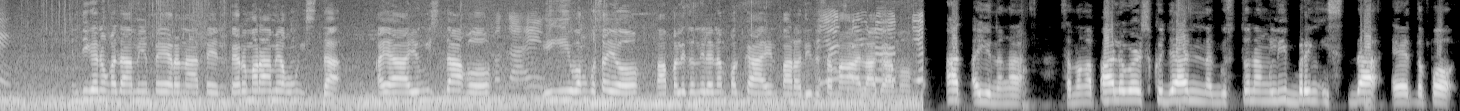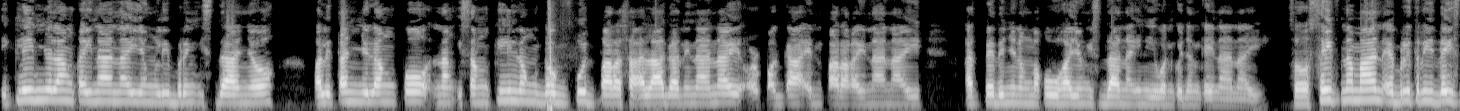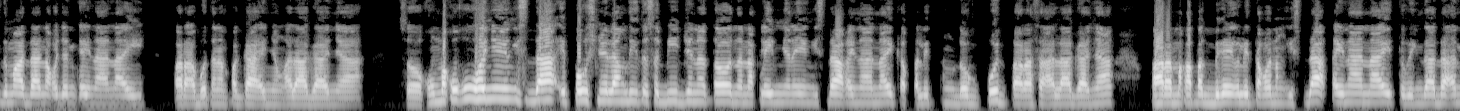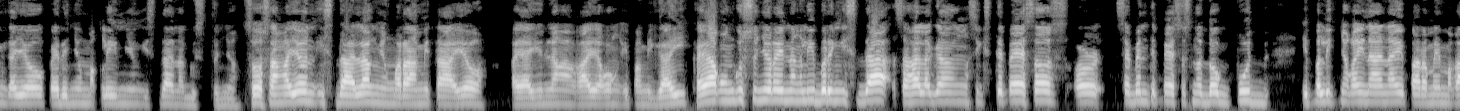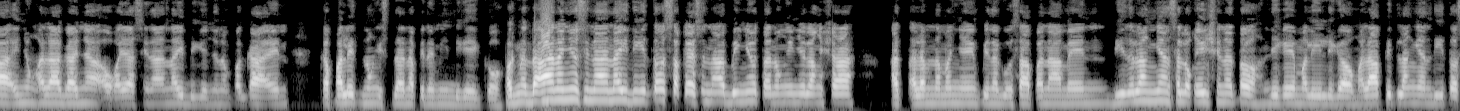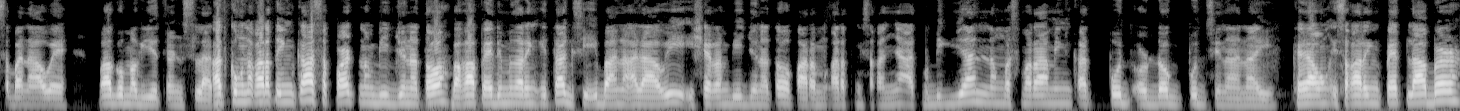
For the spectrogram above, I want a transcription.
Hindi ganong kadami yung pera natin. Pero marami akong isda. Kaya yung isda ko, Pagkain. iiwan ko sa'yo, papalitan nila ng pagkain para dito sa Ayan, mga sa'yo alaga lahat mo. yan. At ayun na nga, sa mga followers ko dyan na gusto ng libreng isda, eto po, i-claim nyo lang kay nanay yung libreng isda nyo. Palitan nyo lang po ng isang kilong dog food para sa alaga ni nanay or pagkain para kay nanay. At pwede nyo nang makuha yung isda na iniwan ko dyan kay nanay. So safe naman, every 3 days dumadaan ako dyan kay nanay para abutan ng pagkain yung alaga niya. So, kung makukuha nyo yung isda, i-post nyo lang dito sa video na to na na-claim nyo na yung isda kay nanay kapalit ng dog food para sa alaga niya para makapagbigay ulit ako ng isda kay nanay tuwing dadaan kayo, pwede nyo maklaim yung isda na gusto nyo. So, sa ngayon, isda lang yung marami tayo. Kaya yun lang ang kaya kong ipamigay. Kaya kung gusto nyo rin ng libreng isda sa halagang 60 pesos or 70 pesos na dog food, ipalit nyo kay nanay para may makain yung alaga niya o kaya si nanay bigyan nyo ng pagkain kapalit ng isda na pinamimigay ko. Pag nadaanan nyo si nanay dito sa Quezon Avenue, tanongin nyo lang siya at alam naman niya yung pinag-uusapan namin. Dito lang yan sa location na to, hindi kayo maliligaw. Malapit lang yan dito sa Banawe bago mag U-turn slot. At kung nakarating ka sa part ng video na to, baka pwede mo na ring itag si Ibana Alawi, i-share ang video na to para makarating sa kanya at mabigyan ng mas maraming cat food or dog food si nanay. Kaya kung isa ka ring pet lover,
